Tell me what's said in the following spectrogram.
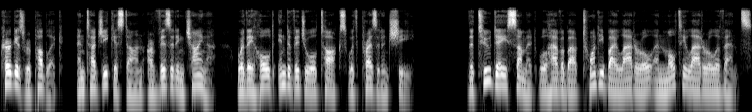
Kyrgyz Republic, and Tajikistan are visiting China, where they hold individual talks with President Xi. The two day summit will have about 20 bilateral and multilateral events.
